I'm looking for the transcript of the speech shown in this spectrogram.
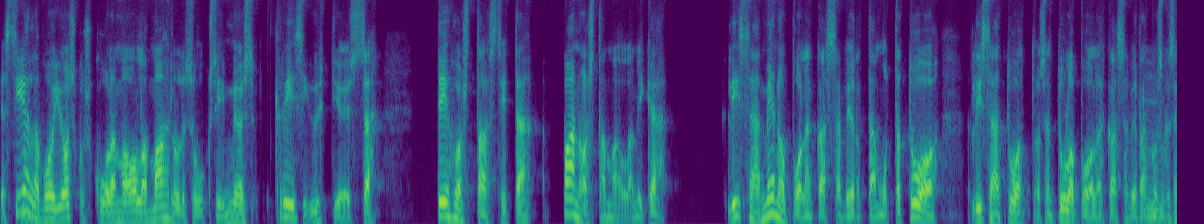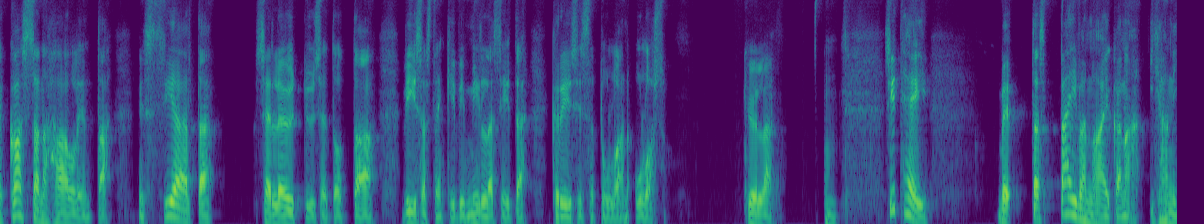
Ja siellä mm. voi joskus kuulemma olla mahdollisuuksia myös kriisiyhtiöissä tehostaa sitä panostamalla, mikä lisää menopuolen kassavirtaa, mutta tuo lisää tuottoa sen tulopuolen kassavirran, mm. koska se kassan hallinta, niin sieltä se löytyy se tota, viisasten kivi, millä siitä kriisistä tullaan ulos. Kyllä. Mm. Sitten hei, me tässä päivän aikana ihan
